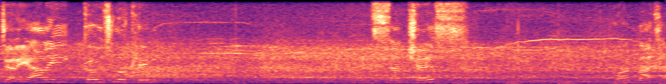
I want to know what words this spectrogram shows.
Dele Alli goes looking. It's Sanchez. Juan Mata.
